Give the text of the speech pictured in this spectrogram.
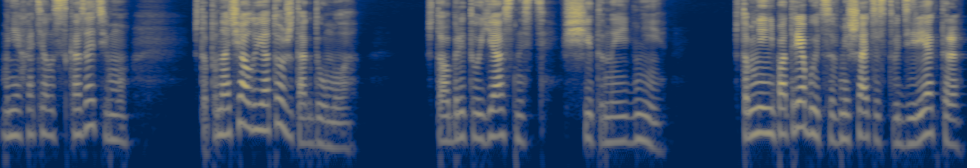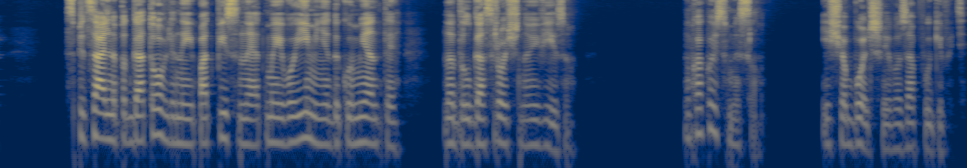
Мне хотелось сказать ему, что поначалу я тоже так думала — что обрету ясность в считанные дни, что мне не потребуется вмешательство директора, специально подготовленные и подписанные от моего имени документы на долгосрочную визу. Ну какой смысл еще больше его запугивать?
